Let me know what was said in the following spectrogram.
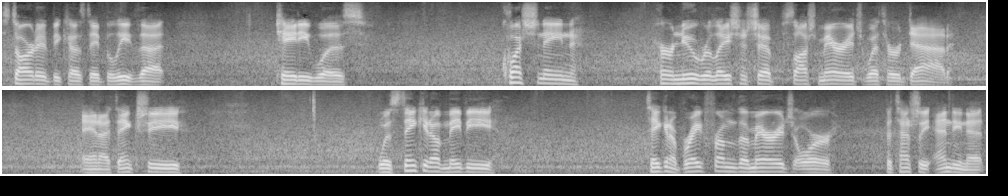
started because they believed that Katie was questioning her new relationship slash marriage with her dad. And I think she was thinking of maybe taking a break from the marriage or potentially ending it.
